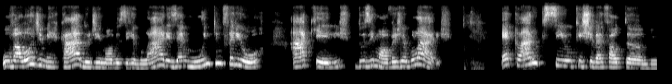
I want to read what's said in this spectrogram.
o valor de mercado de imóveis irregulares é muito inferior àqueles dos imóveis regulares. É claro que se o que estiver faltando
